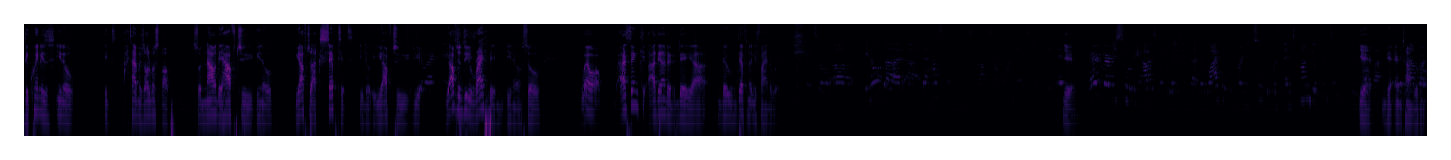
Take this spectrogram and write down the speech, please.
the queen is you know, it time is almost up. Mm. So now they have to you know, you have to accept it. You know, you have to Do you, right you have to do the right thing. You know, so well, I think at the end of the day, uh, they will definitely find a way. Okay, so uh, you know that uh, the husband slapped someone and is trending, and Yeah. very very soon we're having speculations that the wife will be trending too because entanglement. I'm talking Yeah, uh, the the entanglement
